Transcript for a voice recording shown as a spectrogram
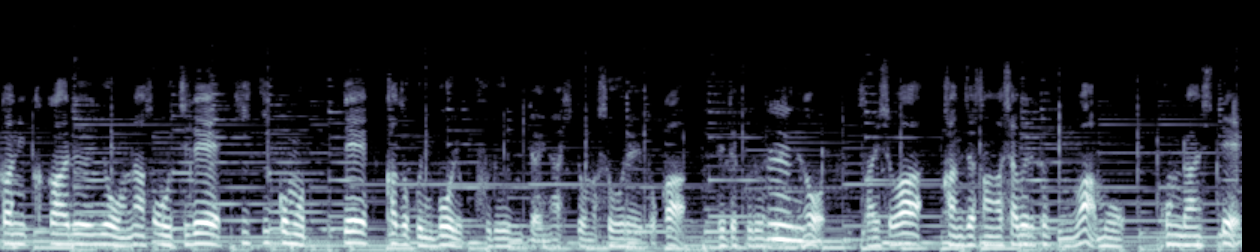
科に関わるようなお家で引きこもって家族に暴力振るうみたいな人の症例とか出てくるんですけど、最初は患者さんがしゃべる時にはもう混乱して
